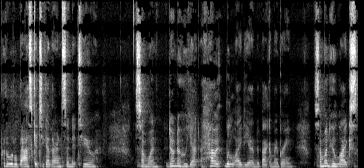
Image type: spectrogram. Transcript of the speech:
put a little basket together and send it to someone, I don't know who yet, I have a little idea in the back of my brain. Someone who likes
